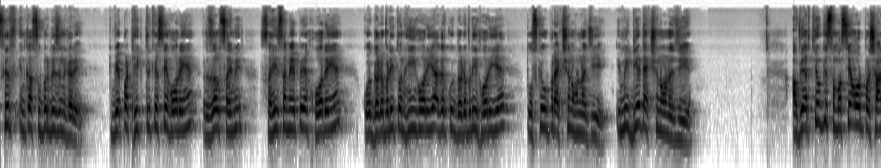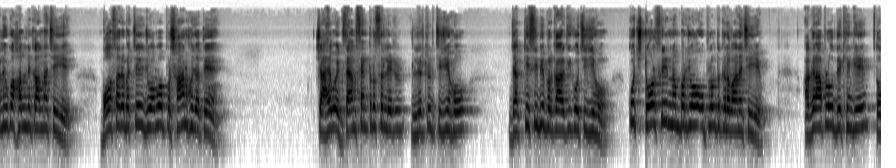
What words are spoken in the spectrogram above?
सिर्फ़ इनका सुपरविजन करे कि पेपर ठीक तरीके से हो रहे हैं, रिज़ल्ट सही सही समय पे हो रहे हैं। कोई गड़बड़ी तो नहीं हो रही है। अगर कोई गड़बड़ी हो रही है तो उसके ऊपर एक्शन होना चाहिए। इमीडिएट एक्शन होना चाहिए। अभ्यर्थियों की समस्या और परेशानियों का हल निकालना चाहिए। बहुत सारे बच्चे जो है वो परेशान हो जाते हैं। चाहे वो एग्ज़ाम सेंटर से रिलेटेड चीज़ें हो, या किसी भी प्रकार की कोई चीज़ें हो, कुछ टोल फ्री नंबर जो है उपलब्ध करवाने चाहिए। अगर आप लोग देखेंगे तो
